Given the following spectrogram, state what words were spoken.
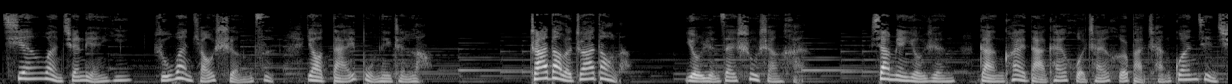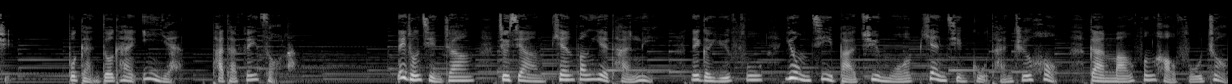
千万圈涟漪，如万条绳子，要逮捕那阵浪。抓到了，抓到了！有人在树上喊，下面有人赶快打开火柴盒，把蝉关进去，不敢多看一眼，怕它飞走了。那种紧张，就像《天方夜谭》里那个渔夫用计把巨魔骗进古潭之后，赶忙封好符咒，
